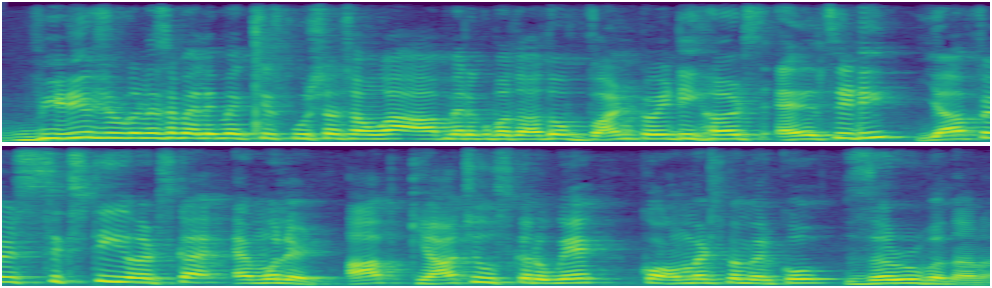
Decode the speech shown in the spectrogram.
वीडियो शुरू करने से पहले मैं एक चीज़ पूछना चाहूँगा, आप मेरे को बता दो 120 ट्वेंटी हर्ट्स एलसीडी या फिर 60 हर्ट्स का एमोलेट आप क्या चूज़ करोगे? कमेंट्स में मेरे को ज़रूर बताना।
